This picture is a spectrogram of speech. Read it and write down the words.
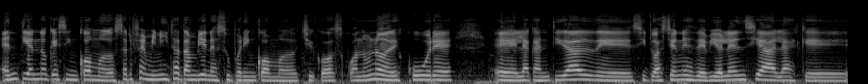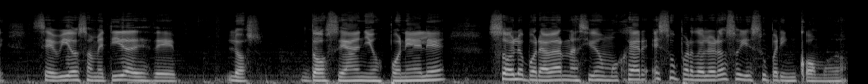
Entiendo que es incómodo. Ser feminista también es súper incómodo, chicos. Cuando uno descubre eh, la cantidad de situaciones de violencia a las que se vio sometida desde los 12 años, ponele, solo por haber nacido mujer, es súper doloroso y es súper incómodo.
